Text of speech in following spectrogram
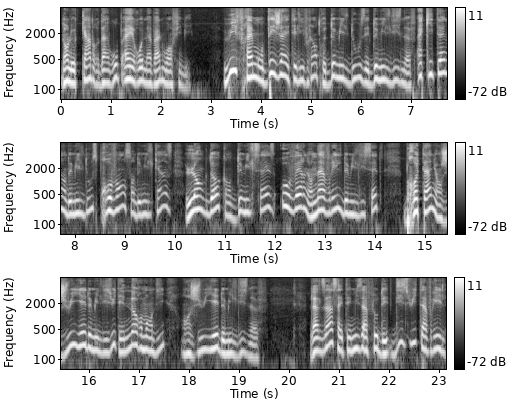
dans le cadre d'un groupe aéronaval ou amphibie. Huit frames ont déjà été livrés entre 2012 et 2019. Aquitaine en 2012, Provence en 2015, Languedoc en 2016, Auvergne en avril 2017, Bretagne en juillet 2018 et Normandie en juillet 2019. L'Alsace a été mise à flot dès 18 avril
